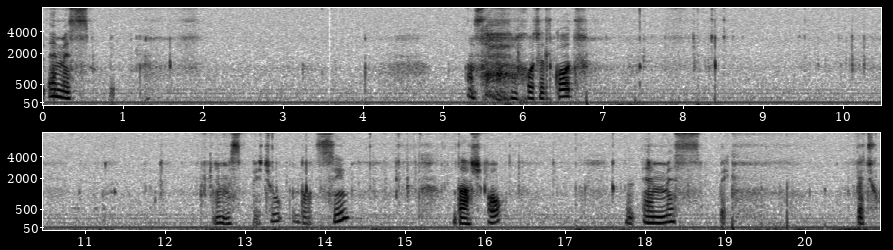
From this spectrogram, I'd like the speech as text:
الام اس بي الخوت هاد الكود. ام اس بي 2 دوت سي داش أو الام اس بي بي 2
